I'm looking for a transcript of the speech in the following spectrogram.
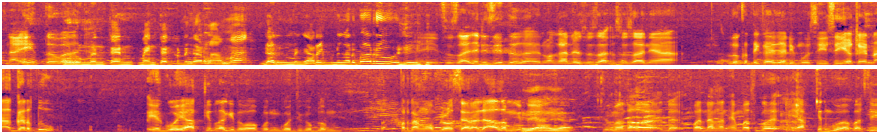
Nah itu Bang. maintain, maintain pendengar lama dan menyaring pendengar baru nih Eh, susahnya di situ kan. Makanya susah susahnya lu ketika jadi musisi ya kayak Nagar tuh ya gue yakin lah gitu walaupun gue juga belum pernah ngobrol secara dalam gitu Iya, ya. iya. Cuma kalau da- pandangan hemat gue yakin gue pasti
